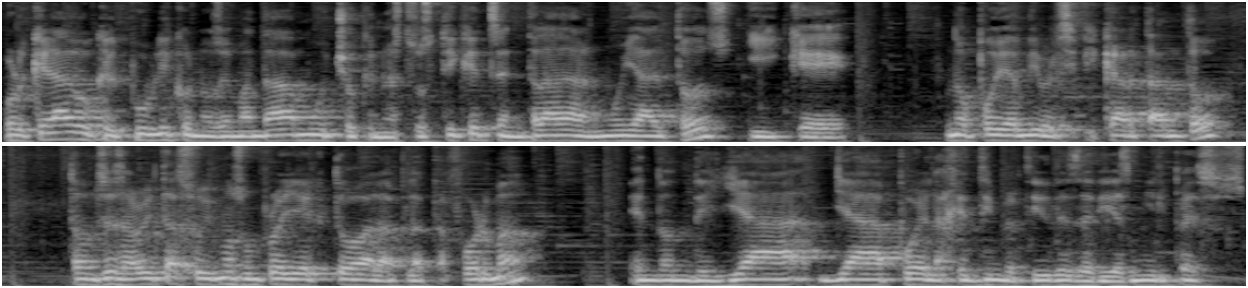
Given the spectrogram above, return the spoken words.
porque era algo que el público nos demandaba mucho, que nuestros tickets de entrada eran muy altos y que no podían diversificar tanto. Entonces ahorita subimos un proyecto a la plataforma en donde ya, ya puede la gente invertir desde 10 mil pesos.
